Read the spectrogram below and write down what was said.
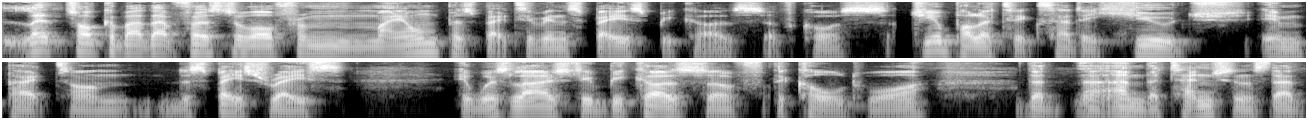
let's talk about that first of all from my own perspective in space, because of course, geopolitics had a huge impact on the space race. It was largely because of the Cold War that, and the tensions that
